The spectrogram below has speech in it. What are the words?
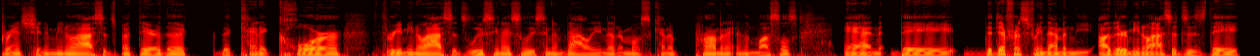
branched chain amino acids, but they're the the kind of core three amino acids, leucine, isoleucine, and valine, that are most kind of prominent in the muscles. And they the difference between them and the other amino acids is they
